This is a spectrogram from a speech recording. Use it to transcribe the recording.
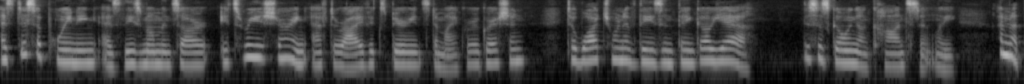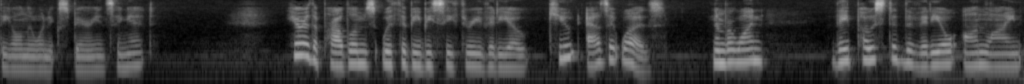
As disappointing as these moments are, it's reassuring after I've experienced a microaggression to watch one of these and think, oh yeah, this is going on constantly. I'm not the only one experiencing it. Here are the problems with the BBC Three video, cute as it was. Number one, they posted the video online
